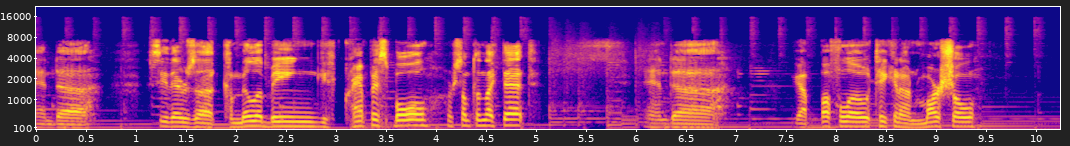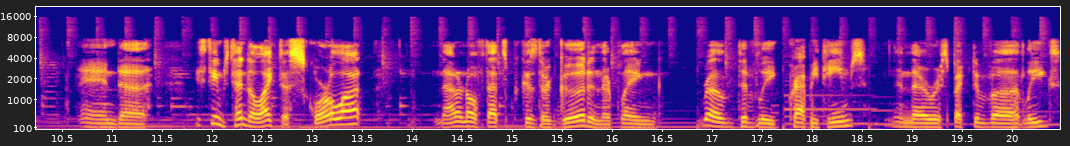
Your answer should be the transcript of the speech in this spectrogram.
And uh, see, there's a Camilla Bing Krampus Bowl or something like that. And uh, we got Buffalo taking on Marshall. And uh, these teams tend to like to score a lot. And I don't know if that's because they're good and they're playing relatively crappy teams in their respective uh, leagues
